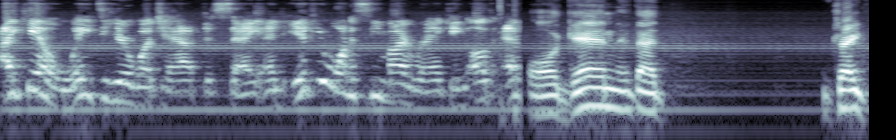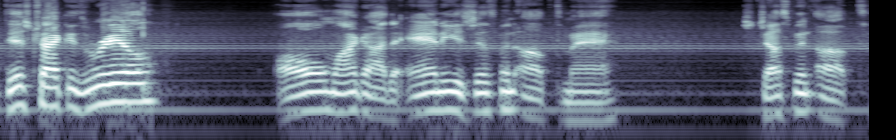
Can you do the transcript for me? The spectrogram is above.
I can't wait to hear what you have to say, and if you want to see my ranking of. Every- well, again, that Drake diss track is real, oh my god, the ante has just been upped, man. It's just been upped.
